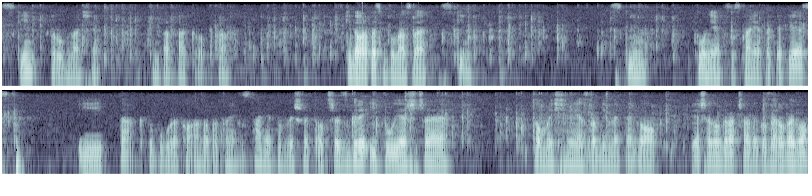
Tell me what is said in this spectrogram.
skin równa się data skin, dobra, powiedzmy tu nazwę skin. Skin tu niech zostanie tak jak jest. I tak, tu w ogóle, a dobra, to niech zostanie, to wyszedł, odszedł z gry i tu jeszcze domyślnie zrobimy tego pierwszego gracza, tego zerowego.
